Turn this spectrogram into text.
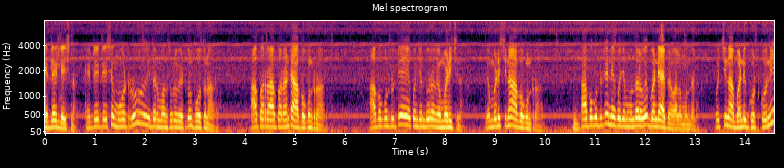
హెడ్ లైట్లు వేసిన హెడ్ లైట్లు వేసి మోటరు ఇద్దరు మనుషులు పెట్టుకొని పోతున్నారు. ఆపర్రా ఆపర్రా అంటే ఆపకుంటున్నారు. ఆపకుంటుంటే కొంచెం దూరం వెంబడించిన. వెంబడించినా ఆపకుంటున్నారు ఆపకుంటుంటే నేను కొంచెం ముందర పోయి బండి ఆపిన వాళ్ళ ముందర. వచ్చి నా బండి కొట్టుకొని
